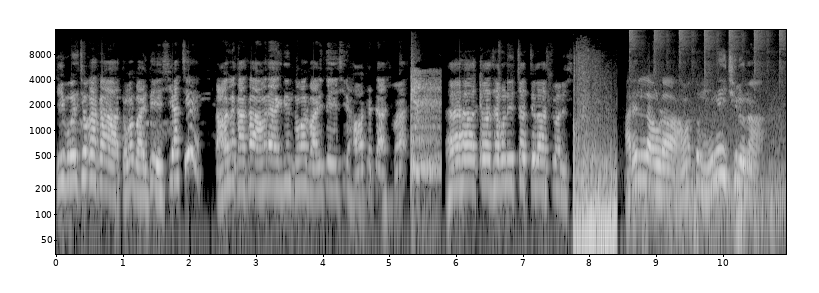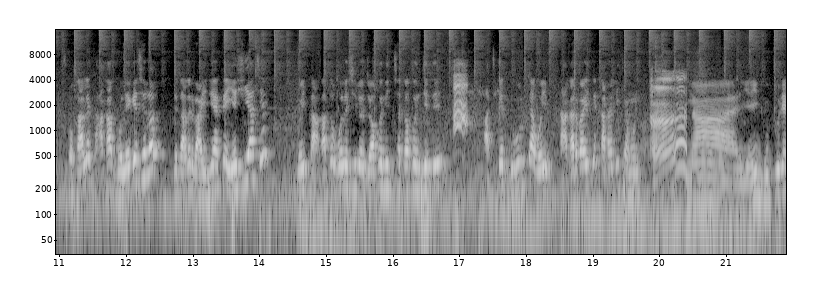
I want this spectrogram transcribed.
কি বলছো কাকা? তোমার বাড়িতে এসি আছে? তাহলে কাকা, আমরা একদিন তোমার বাড়িতে এসির হাওয়া খেতে আসব হ্যাঁ? হ্যাঁ হ্যাঁ তোর যখন ইচ্ছা চলে আসতে পারিস। আরে লাউড়া আমার তো মনেই ছিল না। সকালে কাকা বলে গেছিল যে তাদের বাড়িতে একটা এসি আছে। ওই কাকা তো বলেছিল যখন ইচ্ছা তখন যেতে। আজকে দূরটা ওই কাকার বাড়িতে কাটালি কেমন না এই দুপুরে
